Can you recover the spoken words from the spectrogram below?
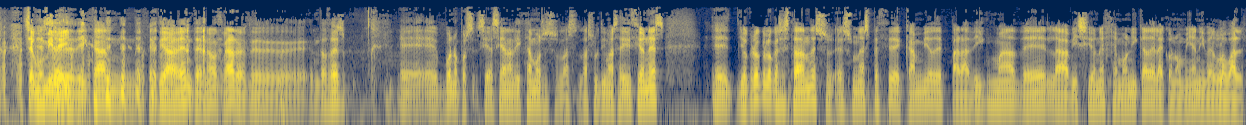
según que mi se ley. dedican, efectivamente, ¿no? Claro, entonces eh, bueno, pues si, analizamos eso, las, últimas ediciones, eh, yo creo que lo que se está dando es, una especie de cambio de paradigma de la visión hegemónica de la economía a nivel global.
